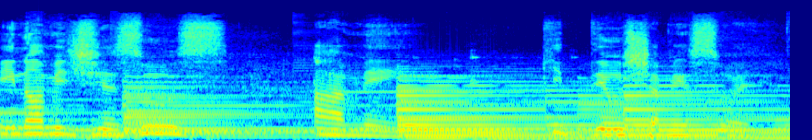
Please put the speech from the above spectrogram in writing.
Em nome de Jesus, amém. Que Deus te abençoe.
